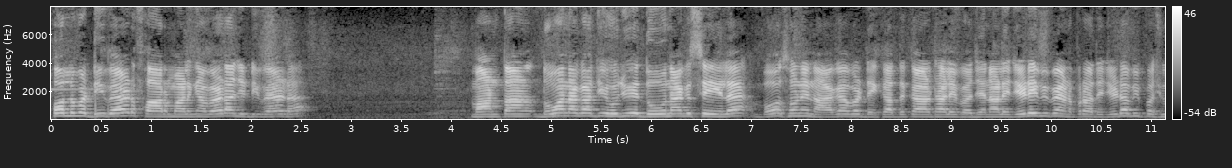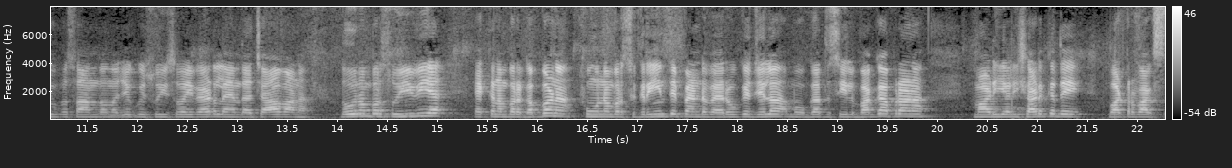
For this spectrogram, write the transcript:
ਫੁੱਲ ਵੱਡੀ ਵੈੜ ਫਾਰਮ ਵਾਲੀਆਂ ਵੈੜਾਂ ਜਿੱਡੀ ਵੈੜ ਆ। ਮਾਨਤਾਨ, ਦੋਵਾਂ ਨਾਗਾਂ ਜੀ ਹੋ ਜੂ ਇਹ ਦੋ ਨਗ ਸੇਲ ਹੈ ਬਹੁਤ ਸੋਹਣੇ ਨਾਗ ਆ, ਵੱਡੇ ਕੱਦ ਕਾਠ ਵਾਲੇ, ਵਜਨ ਵਾਲੇ। ਜਿਹੜੇ ਵੀ ਭੈਣ ਭਰਾ ਦੇ, ਜਿਹੜਾ ਵੀ ਪਸ਼ੂ ਪਸੰਦ ਆਉਂਦਾ, ਜੇ ਕੋਈ ਸੂਈ ਸਵਾਈ ਵੈੜ ਲੈਣ ਦਾ ਚਾਹਵਾਨ ਦੋ ਨੰਬਰ ਸੂਈ ਵੀ ਹੈ ਇੱਕ ਨੰਬਰ ਗੱਭਣ ਫੋਨ ਨੰਬਰ ਸਕਰੀਨ ਤੇ ਪਿੰਡ ਵੈਰੋ ਕੇ ਜ਼ਿਲ੍ਹਾ ਮੋਗਾ ਤਹਿਸੀਲ ਬਾਗਾ ਪੁਰਾਣਾ। ਮਾੜੀ ਵਾਲੀ ਸੜਕ ਤੇ ਵਾਟਰ ਬਾਕਸ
